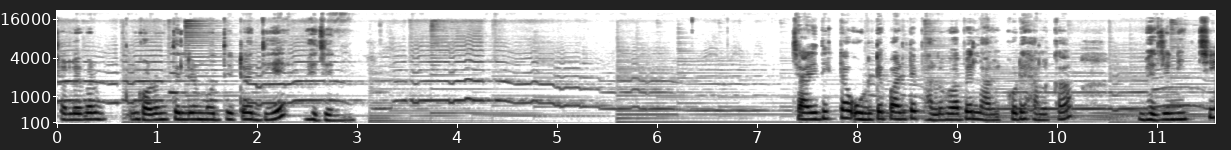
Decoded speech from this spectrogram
চলো এবার গরম তেলের মধ্যে এটা দিয়ে ভেজে নিই। চারিদিকটা উল্টে পাল্টে ভালোভাবে লাল করে হালকা ভেজে নিচ্ছি।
